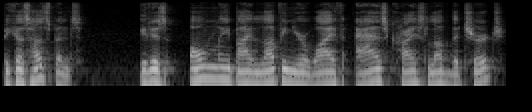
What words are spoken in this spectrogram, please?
Because, husbands, it is only by loving your wife as Christ loved the church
